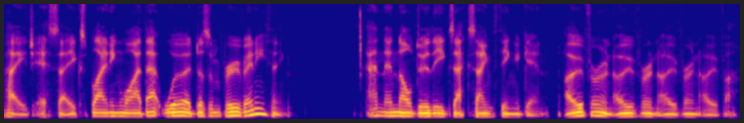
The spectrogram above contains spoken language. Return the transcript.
page essay explaining why that word doesn't prove anything. And then they'll do the exact same thing again, over and over and over and over,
